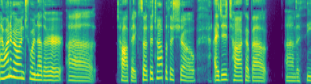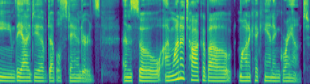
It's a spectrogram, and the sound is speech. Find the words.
I want to go into another uh, topic. So at the top of the show, I did talk about uh, the theme, the idea of double standards, and so I want to talk about Monica Cannon Grant.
